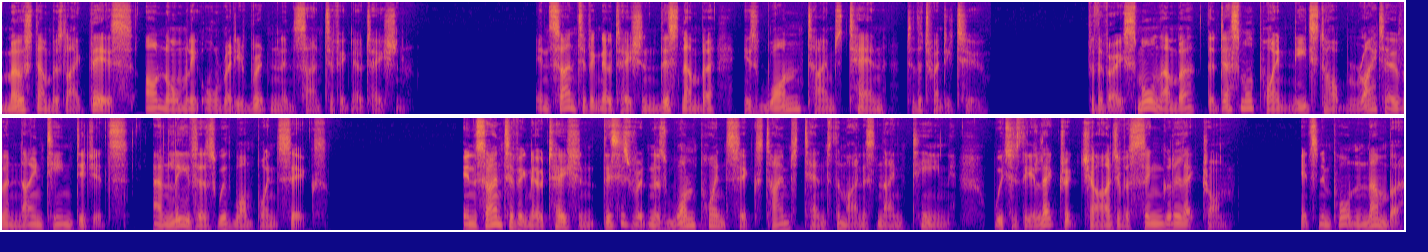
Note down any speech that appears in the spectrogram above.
Most numbers like this are normally already written in scientific notation. In scientific notation, this number is 1 times 10 to the 22. For the very small number, the decimal point needs to hop right over 19 digits and leaves us with 1.6. In scientific notation, this is written as 1.6 times 10 to the minus 19, which is the electric charge of a single electron. It's an important number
